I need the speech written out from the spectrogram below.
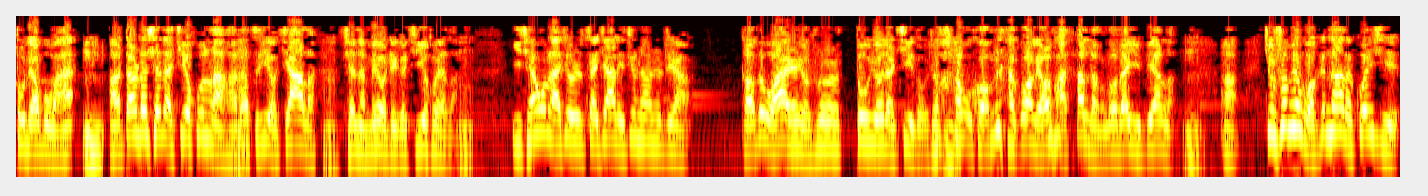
都聊不完，嗯啊，当然他现在结婚了哈，嗯、他自己有家了，嗯、现在没有这个机会了。嗯，以前我们俩就是在家里经常是这样，搞得我爱人有时候都有点嫉妒，就 我们俩光聊，把他冷落在一边了。嗯，啊，就说明我跟他的关系，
